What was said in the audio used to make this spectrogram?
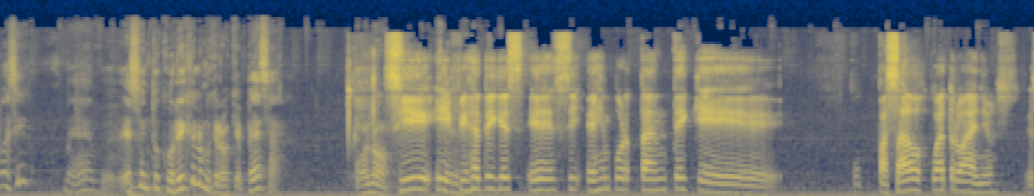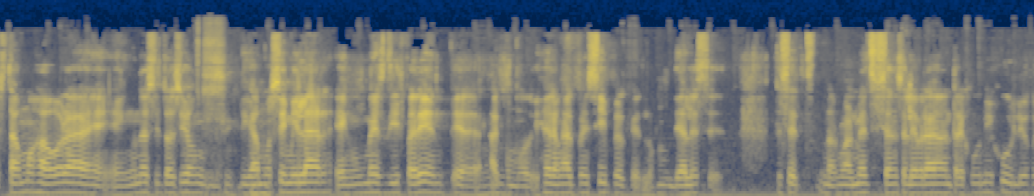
pues sí, eh, eso en tu currículum creo que pesa. ¿O no? Sí, y fíjate que es, es importante que pasados cuatro años, estamos ahora en, en una situación, digamos, similar, en un mes diferente, a, a como dijeron al principio, que los mundiales se- se- normalmente se han celebrado entre junio y julio.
